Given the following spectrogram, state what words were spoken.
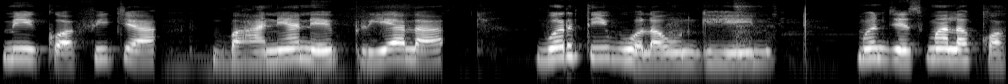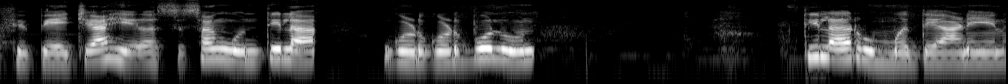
मी कॉफीच्या बहाण्याने प्रियाला वरती बोलावून घेईन. म्हणजेच मला कॉफी प्यायची आहे असं सांगून तिला गोड गोड बोलून तिला रूममध्ये आणेन.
